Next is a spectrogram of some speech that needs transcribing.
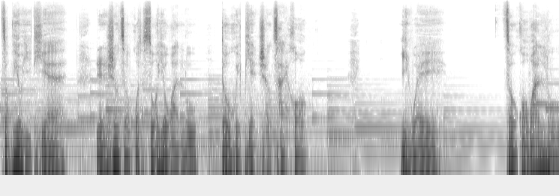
总有一天，人生走过的所有弯路都会变成彩虹，因为走过弯路，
